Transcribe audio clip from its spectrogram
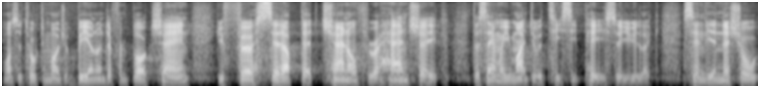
wants to talk to module B on a different blockchain, you first set up that channel through a handshake the same way you might do with TCP. So you like send the initial,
